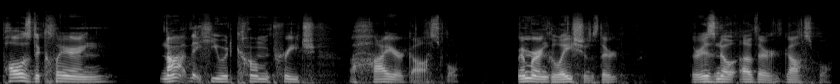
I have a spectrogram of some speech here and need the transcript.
Paul is declaring not that he would come preach a higher gospel. Remember in Galatians, there, there is no other gospel.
